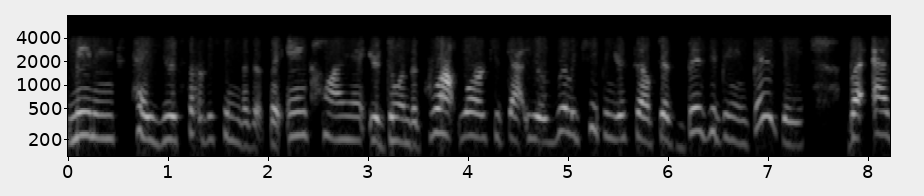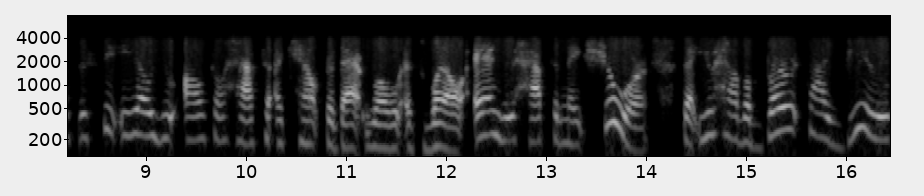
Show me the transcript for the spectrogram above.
meaning, hey, you're servicing the, the end client, you're doing the grunt work, you've got you're really keeping yourself just busy being busy. But as the CEO, you also have to account for that role as well. And you have to make sure that you have a bird's eye view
